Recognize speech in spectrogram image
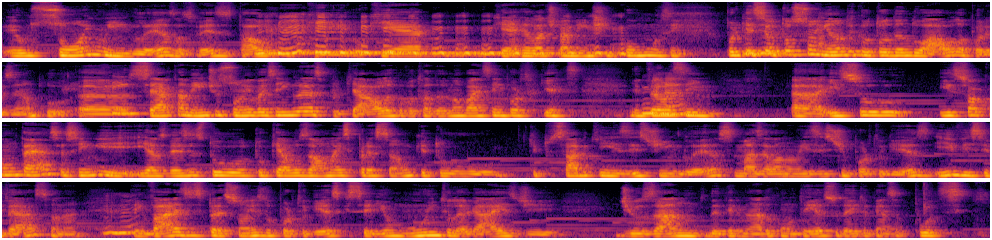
eu sonho em inglês às vezes tal, o, que, o, que é, o que é relativamente comum, assim. Porque se eu tô sonhando que eu tô dando aula, por exemplo, uh, certamente o sonho vai ser em inglês, porque a aula que eu vou estar dando não vai ser em português. Então, uhum. assim, uh, isso, isso acontece, assim, e, e, às vezes tu, tu quer usar uma expressão que tu, que tu sabe que existe em inglês, mas ela não existe em português, e vice-versa, né? Uhum. Tem várias expressões do português que seriam muito legais de, de usar num determinado contexto, daí tu pensa, putz,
